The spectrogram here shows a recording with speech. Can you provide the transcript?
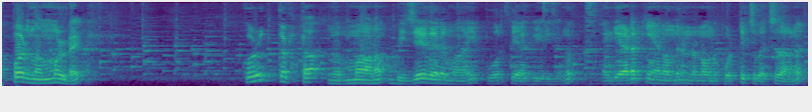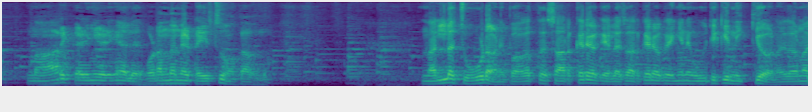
അപ്പോൾ നമ്മളുടെ കൊഴുക്കട്ട നിർമ്മാണം വിജയകരമായി പൂർത്തിയാക്കിയിരിക്കുന്നു. അതിന്റെ ഇടയ്ക്ക് ഞാൻ ഒന്ന് രണ്ടെണ്ണം ഒന്ന് പൊട്ടിച്ച് വെച്ചതാണ്. നാറിക്കഴിഞ്ഞു കഴിഞ്ഞാൽ ഉടൻ തന്നെ ടേസ്റ്റ് നോക്കാമല്ലോ നല്ല ചൂടാണ് ഇപ്പോൾ അകത്ത് ശർക്കരയൊക്കെ അല്ലേ? ശർക്കരയൊക്കെ ഇങ്ങനെ ഉരുക്കി നിൽക്കുകയാണ് കാരണം ആ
